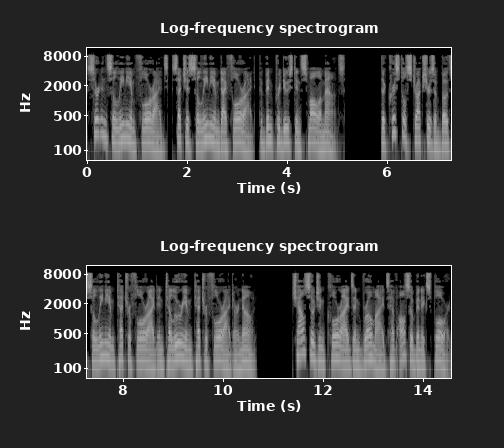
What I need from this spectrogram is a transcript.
Certain selenium fluorides, such as selenium difluoride, have been produced in small amounts. The crystal structures of both selenium tetrafluoride and tellurium tetrafluoride are known. Chalcogen chlorides and bromides have also been explored.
